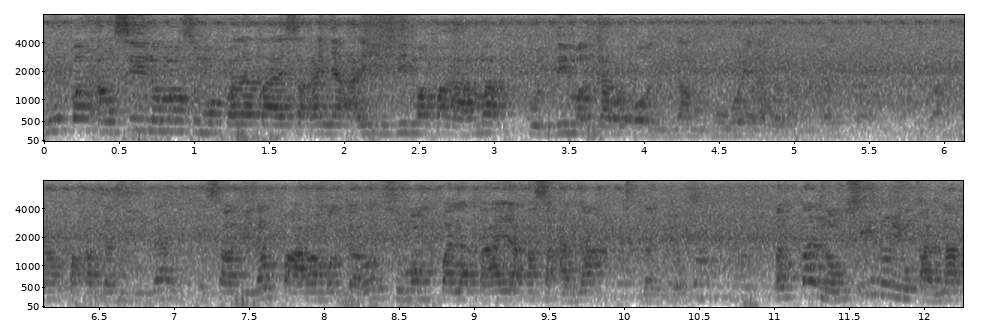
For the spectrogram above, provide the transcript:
Upang ang sino mang sumampalataya sa kanya ay hindi mapahamak, kundi magkaroon ng buhay na walang hanggan. Diba? Napakadali lang. Eh, sabi lang, para magkaroon, sumampalataya ka sa anak ng Diyos. Ang tanong, sino yung anak?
